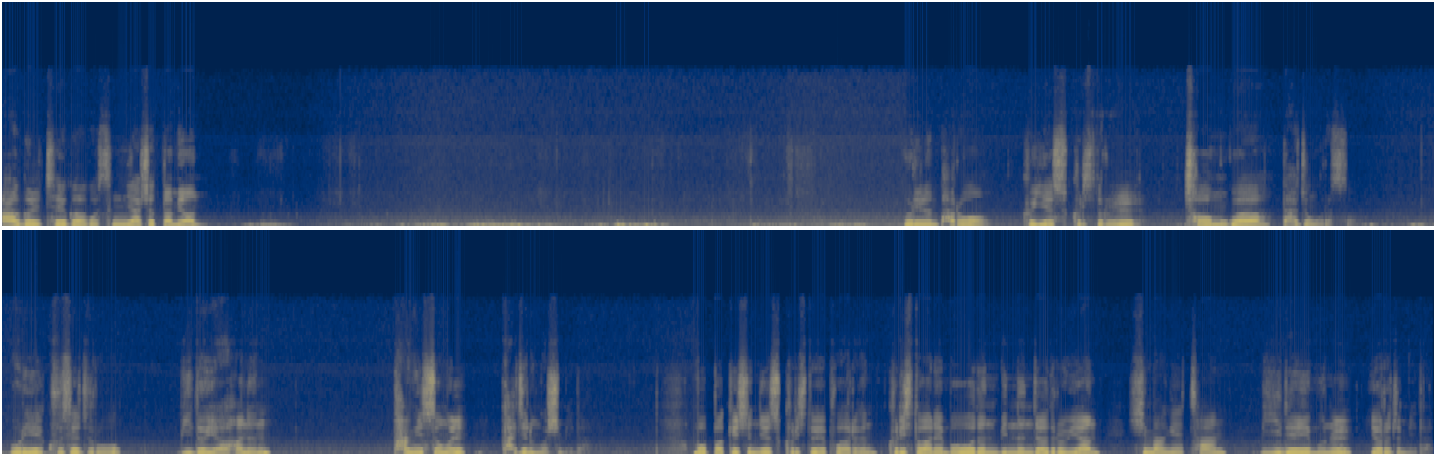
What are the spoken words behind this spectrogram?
악을 제거하고 승리하셨다면 우리는 바로 그 예수 그리스도를 처음과 나중으로서 우리의 구세주로 믿어야 하는 당위성을 가지는 것입니다. 못 박히신 예수 그리스도의 부활은 그리스도 안에 모든 믿는 자들을 위한 희망에 찬 미래의 문을 열어줍니다.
